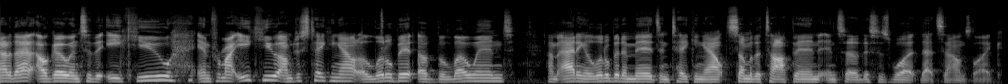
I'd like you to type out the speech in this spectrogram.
And out of that, I'll go into the EQ. And for my EQ, I'm just taking out a little bit of the low end. I'm adding a little bit of mids and taking out some of the top end. And so this is what that sounds like.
